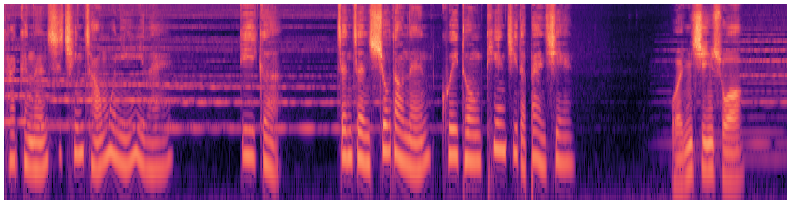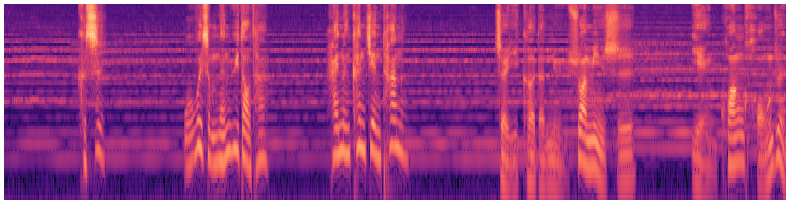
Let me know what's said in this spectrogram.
他可能是清朝末年以来第一个真正修道能窥通天机的半仙。”文心说：“可是我为什么能遇到他，还能看见他呢？”这一刻的女算命师眼眶红润，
